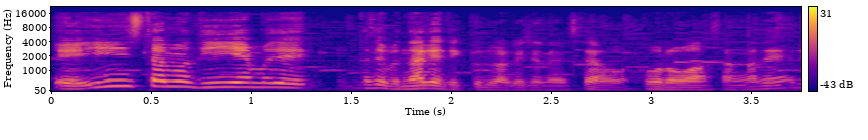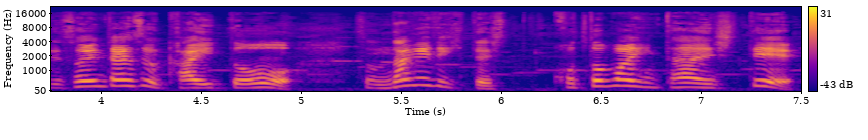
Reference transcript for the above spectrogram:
えー、インスタの DM で、例えば投げてくるわけじゃないですか、フォロワーさんがね。で、それに対する回答を、その投げてきた言葉に対して、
